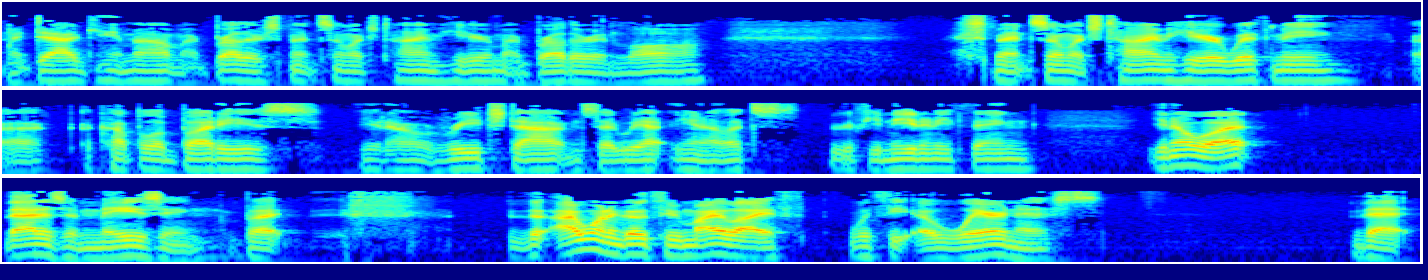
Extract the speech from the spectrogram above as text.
my dad came out. My brother spent so much time here. My brother-in-law spent so much time here with me. Uh, a couple of buddies, you know, reached out and said, "We, you know, let's if you need anything." You know what? That is amazing, but the, I want to go through my life with the awareness that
